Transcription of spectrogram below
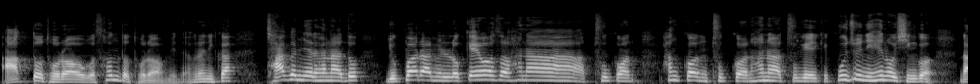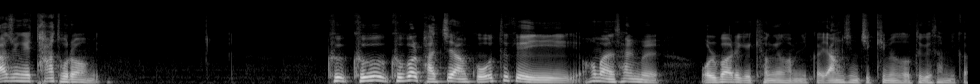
악도 돌아오고 선도 돌아옵니다. 그러니까 작은 일 하나도 육바라밀로 깨워서 하나, 두 건, 한 건, 두 건, 하나, 두 개 이렇게 꾸준히 해놓으신 거 나중에 다 돌아옵니다. 그, 그, 그걸 받지 않고 어떻게 이 험한 삶을 올바르게 경영합니까? 양심 지키면서 어떻게 삽니까?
